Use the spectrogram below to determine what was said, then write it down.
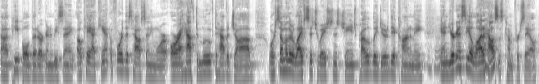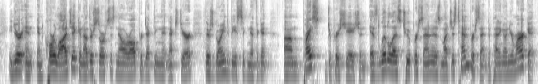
uh, people that are going to be saying, okay, I can't afford this house anymore, or I have to move to have a job, or some other life situation has changed, probably due to the economy. And you're going to see a lot of houses come for sale. And you're in, and CoreLogic and other sources now are all predicting that next year there's going to be significant um, price depreciation, as little as 2% and as much as 10%, depending on your market.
